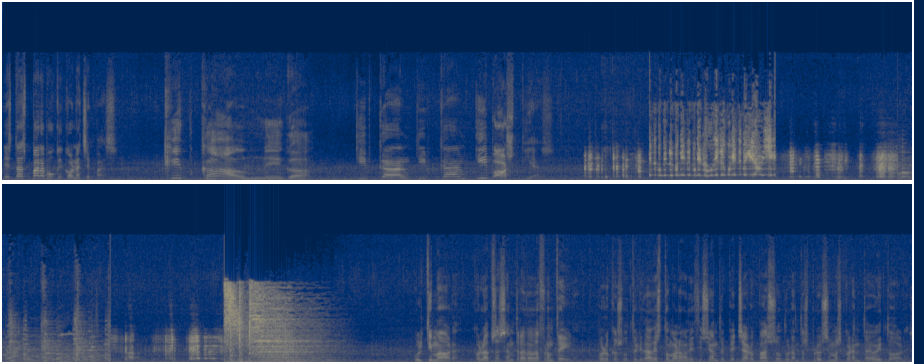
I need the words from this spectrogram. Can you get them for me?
Estás parvo que cona che pasa. Keep calm, nigga. Keep calm, keep calm, keep hostias. Última hora. Colapsa a entrada da fronteira, polo que as autoridades tomaron a decisión de pechar o paso durante as próximas 48 horas.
